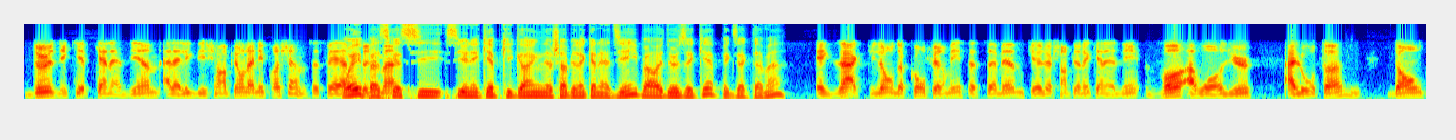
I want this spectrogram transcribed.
deux équipes canadiennes à la Ligue des champions l'année prochaine. Ce serait oui, parce que si, si une équipe qui gagne le championnat canadien, il peut y avoir deux équipes, exactement. Exact. Puis là, on a confirmé cette semaine que le championnat canadien va avoir lieu à l'automne. Donc,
